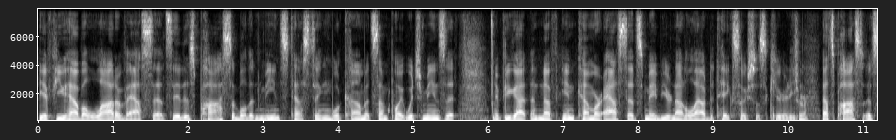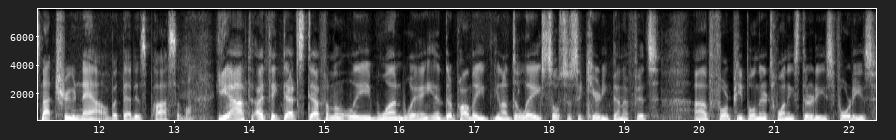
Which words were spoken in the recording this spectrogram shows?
if you have a lot of assets, it is possible that means testing will come at some point, which means that if you got enough income or assets, maybe you're not allowed to take Social Security. Sure. That's possible. It's not true now, but that is possible. Yeah, I think that's definitely one way. And They'll probably, you know, delay Social Social Security benefits uh, for people in their 20s, 30s, 40s.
